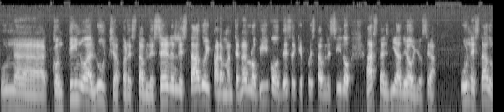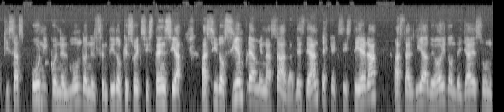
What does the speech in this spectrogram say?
una continua lucha para establecer el Estado y para mantenerlo vivo desde que fue establecido hasta el día de hoy. O sea, un Estado quizás único en el mundo en el sentido que su existencia ha sido siempre amenazada, desde antes que existiera hasta el día de hoy, donde ya es un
